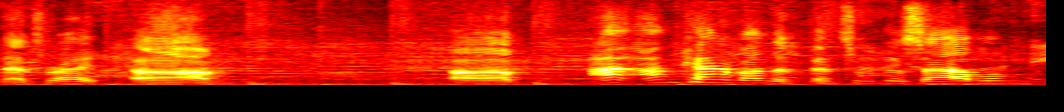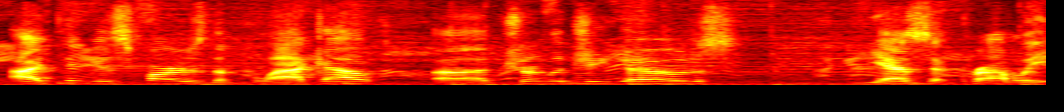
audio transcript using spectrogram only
That's right. Um, uh, I, I'm kind of on the fence with this album. I think as far as the Blackout uh, trilogy goes, yes, it probably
